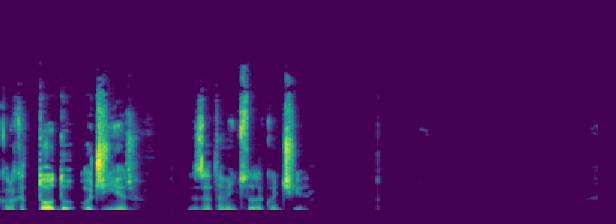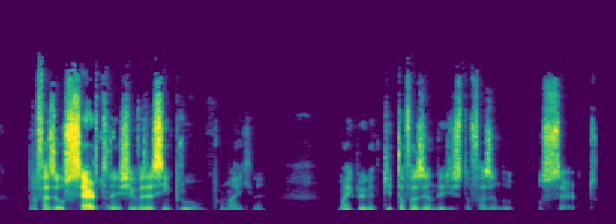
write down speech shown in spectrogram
Coloca todo o dinheiro. Exatamente toda a quantia. Pra fazer o certo, né? Ele chega a fazer assim pro, pro Mike, né? Mike pergunta: O que tá fazendo? Ele diz: Tô fazendo o certo.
